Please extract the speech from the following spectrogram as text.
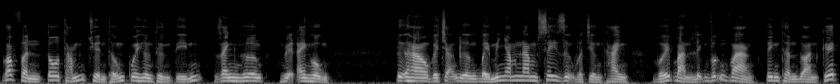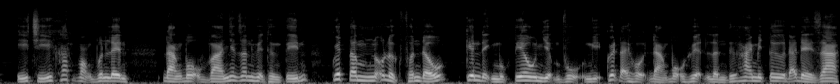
góp phần tô thắm truyền thống quê hương Thường Tín, danh hương huyện anh hùng. Tự hào về chặng đường 75 năm xây dựng và trưởng thành với bản lĩnh vững vàng, tinh thần đoàn kết, ý chí khát vọng vươn lên, Đảng bộ và nhân dân huyện Thường Tín quyết tâm nỗ lực phấn đấu, kiên định mục tiêu nhiệm vụ nghị quyết Đại hội Đảng bộ huyện lần thứ 24 đã đề ra,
